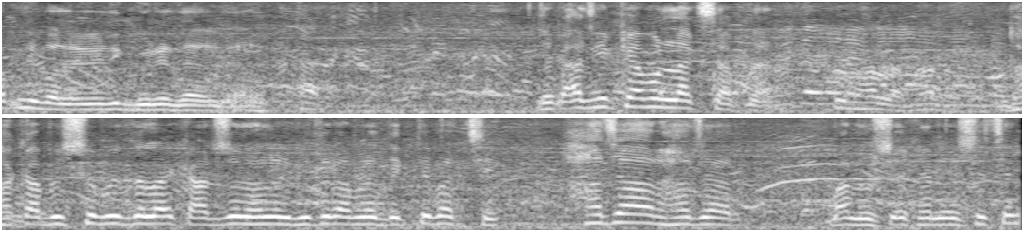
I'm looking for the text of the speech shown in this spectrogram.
আপনি বলেন এদিক ঘুরে দাঁড়ান যাক আজকে কেমন লাগছে আপনার? খুব ভালো ভালো। ঢাকা বিশ্ববিদ্যালয় হলের ভিতরে আমরা দেখতে পাচ্ছি হাজার হাজার মানুষ এখানে এসেছেন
